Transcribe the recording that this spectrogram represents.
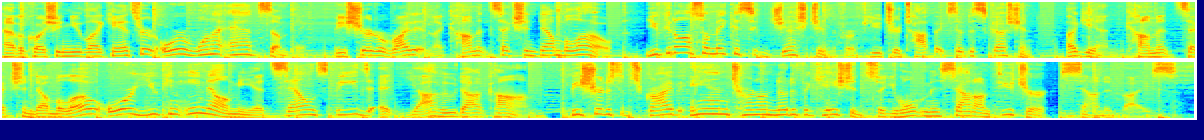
Have a question you'd like answered or want to add something? Be sure to write it in the comment section down below. You can also make a suggestion for future topics of discussion. Again, comment section down below or you can email me at soundspeeds at yahoo.com. Be sure to subscribe and turn on notifications so you won't miss out on future sound advice.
